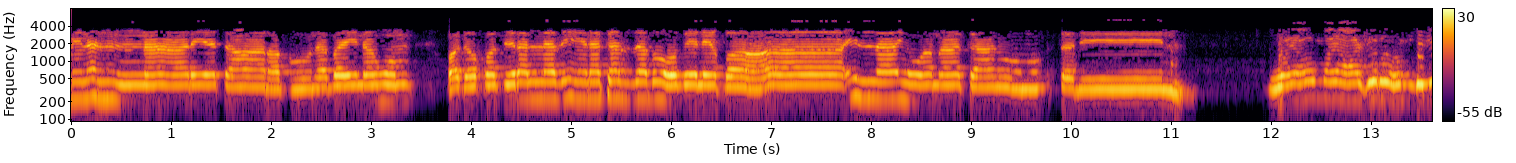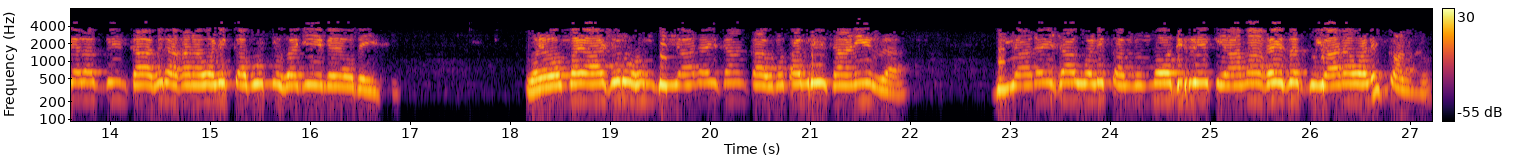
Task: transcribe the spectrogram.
من النار يتعارفون بينهم قد خسر الذين كذبوا بلقاء الله وما كانوا مهتدين. ويوم يحشرهم بجرب كافر خنا ولك أبوك فجيب وديسي ويوم يعاشرهم بيانا إسان قبر قبر ثانيرا بيانا إسان ولك أمن مودر قياما خيزت بيانا ولك أمن.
